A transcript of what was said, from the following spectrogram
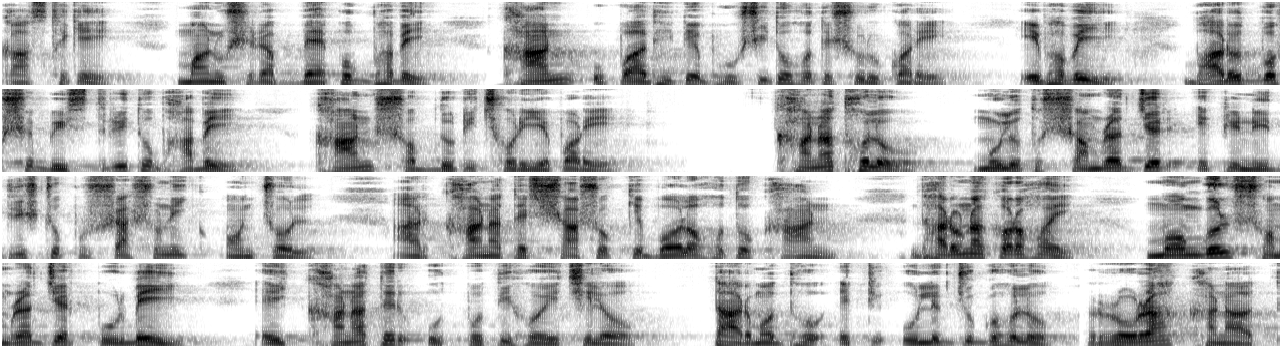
কাছ থেকে মানুষেরা ব্যাপকভাবে খান উপাধিতে ভূষিত হতে শুরু করে। এভাবেই ভারতবর্ষে বিস্তৃতভাবে খান শব্দটি ছড়িয়ে পড়ে। খানাত হল মূলত সাম্রাজ্যের একটি নির্দিষ্ট প্রশাসনিক অঞ্চল, আর খানাতের শাসককে বলা হতো খান। ধারণা করা হয়, মঙ্গল সাম্রাজ্যের পূর্বেই এই খানাতের উৎপত্তি হয়েছিল। তার মধ্যে একটি উল্লেখযোগ্য হল রোরা খানাত।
